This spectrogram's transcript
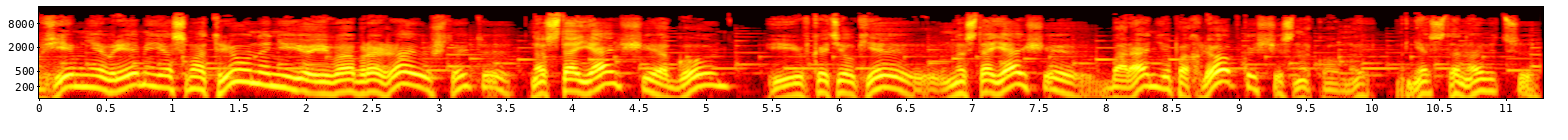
В зимнее время я смотрю на нее и воображаю, что это настоящий огонь, и в котелке настоящая баранья похлебка с чесноком, и мне становится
